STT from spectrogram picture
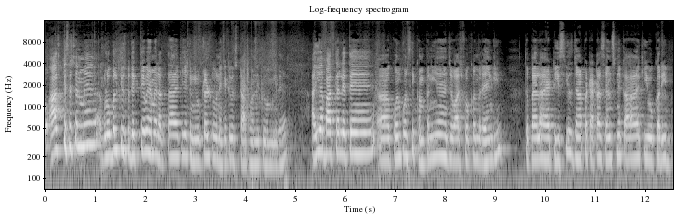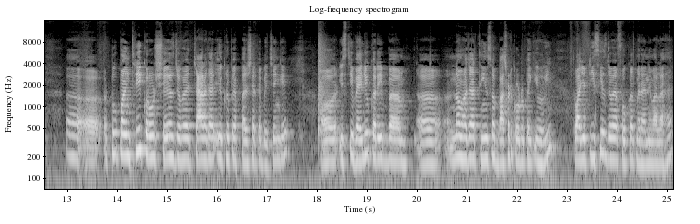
आज के सेशन में ग्लोबल की उसको देखते हुए हमें लगता है कि एक न्यूट्रल टू नेगेटिव स्टार्ट होने की उम्मीद है। आइए अब बात कर लेते हैं कौन कौन सी कंपनियाँ हैं जो आज फोकस में रहेंगी। तो पहला है टी सी एस जहाँ पर टाटा सेंस ने कहा है कि वो करीब two point three crore share जो है चार हज़ार एक रुपये पर शेयर पे बेचेंगे। और इसकी वैल्यू करीब नौ हज़ार तीन सौ बासठ करोड़ रुपए की होगी। तो आज ये TCS जो है फोकस में रहने वाला है।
